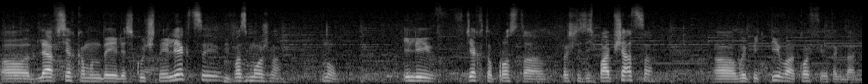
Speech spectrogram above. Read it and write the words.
э, для всех, кому надоели скучные лекции, возможно, ну, или тех, кто просто пришли здесь пообщаться, э, выпить пиво, кофе и так далее.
